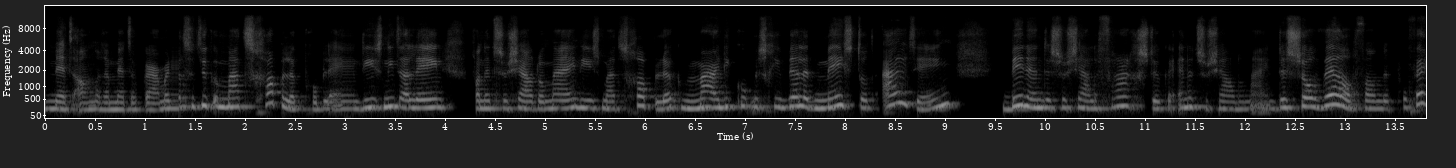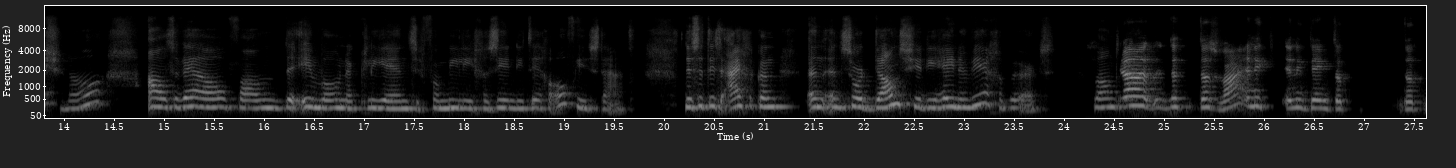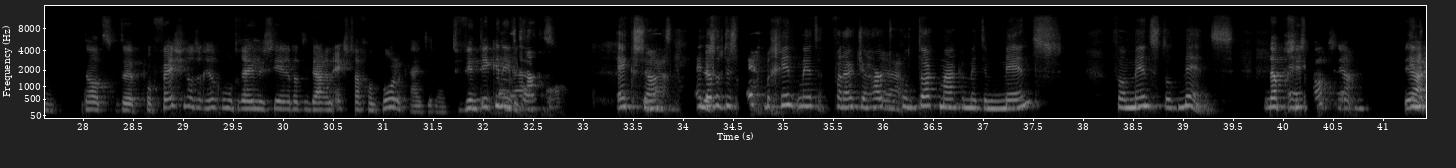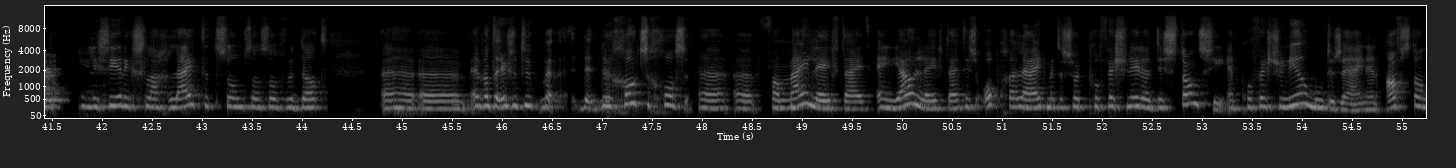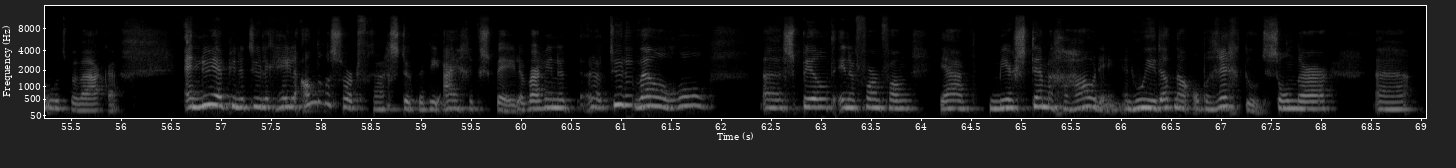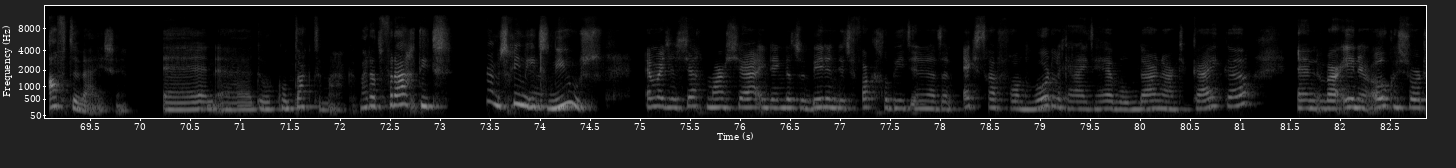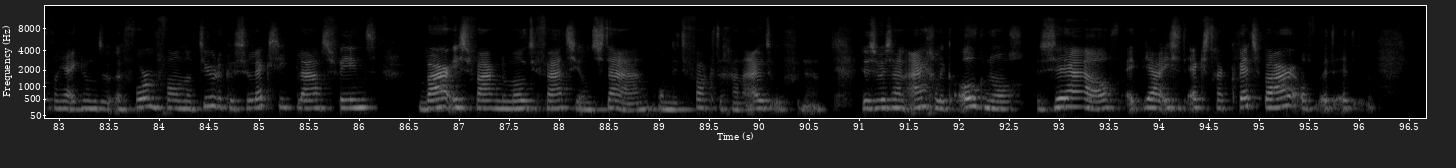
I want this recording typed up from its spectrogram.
met anderen, met elkaar. Maar dat is natuurlijk een maatschappelijk probleem. Die is niet alleen van het sociaal domein, die is maatschappelijk, maar die komt misschien wel het meest tot uiting binnen de sociale vraagstukken en het sociaal domein. Dus zowel van de professional als wel van de inwoner, cliënt, familie, gezin die tegenover je staat. Dus het is eigenlijk een, een, een soort dansje die heen en weer gebeurt. Want... Ja, dat, dat is waar. En ik, en ik denk dat, dat, dat de professional zich heel goed moet realiseren dat hij daar een extra verantwoordelijkheid in heeft. Vind ik in ieder geval. Exact. En dat het dus echt begint met vanuit je hart ja. contact maken met de mens van mens tot mens. Nou, precies dat, ja. ja. In de specialiseringsslag lijkt het soms alsof we dat uh, uh, en want er is natuurlijk de, de grootste gos uh, van mijn leeftijd en jouw leeftijd is opgeleid met een soort professionele distantie en professioneel moeten zijn en afstand moeten bewaken. En nu heb je natuurlijk hele andere soort vraagstukken die eigenlijk spelen, waarin het natuurlijk wel een rol speelt in een vorm van ja, meerstemmige houding. En hoe je dat nou oprecht doet, zonder af te wijzen en door contact te maken. Maar dat vraagt iets nou, misschien iets nieuws. En wat je zegt, Marcia, ik denk dat we binnen dit vakgebied inderdaad een extra verantwoordelijkheid hebben om daar naar te kijken. En waarin er ook een soort van, ja, ik noem het een vorm van natuurlijke selectie plaatsvindt. Waar is vaak de motivatie ontstaan om dit vak te gaan uitoefenen? Dus we zijn eigenlijk ook nog zelf, ja, is het extra kwetsbaar? Of het,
